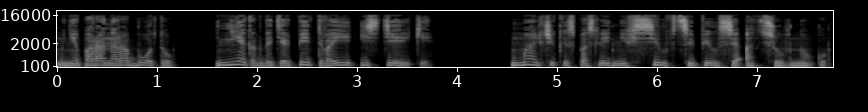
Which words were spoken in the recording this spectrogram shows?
«Мне пора на работу!» Некогда терпеть твои истерики. Мальчик из последних сил вцепился отцу в ногу.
